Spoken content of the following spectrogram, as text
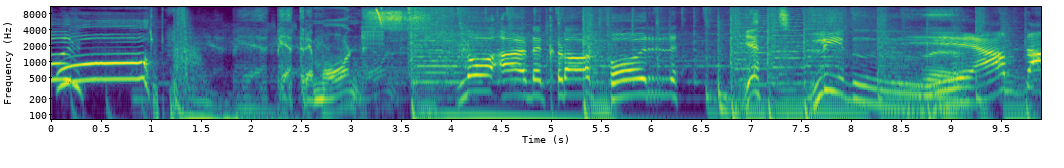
år! P3 Morgen. Nå er det klart for Gjett lyden. Ja da!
